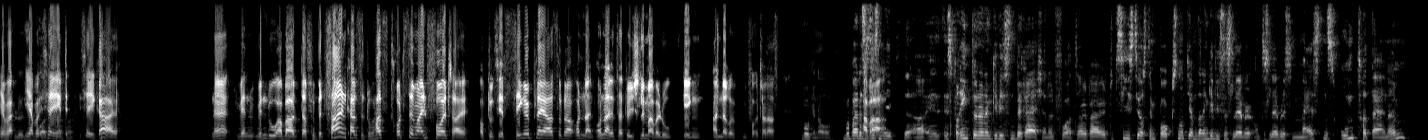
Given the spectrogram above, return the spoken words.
Ja, aber, Blöd ja, aber ist, ja, Wortsache. ist ja egal. Ne? Wenn, wenn du aber dafür bezahlen kannst, du hast trotzdem einen Vorteil. Ob du es jetzt Singleplayer hast oder online. Online ist natürlich schlimmer, weil du gegen andere einen Vorteil hast. Wo, Genau. Wobei das ist Aber- das nächste. Äh, Es bringt nur in einem gewissen Bereich einen Vorteil, weil du ziehst die aus den Boxen und die haben dann ein gewisses Level. Und das Level ist meistens unter deinem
